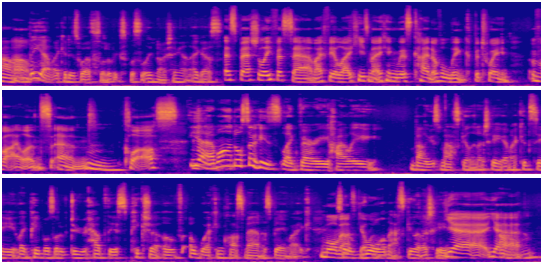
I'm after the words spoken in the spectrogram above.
Um, But yeah, like it is worth sort of explicitly noting it, I guess. Especially for Sam, I feel like he's making this kind of link between violence and hmm. class. Yeah, mm. well, and also he's like very highly values masculinity, and I could see like people sort of do have this picture of a working class man as being like More sort masculine. of raw masculinity. Yeah, yeah. Um,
